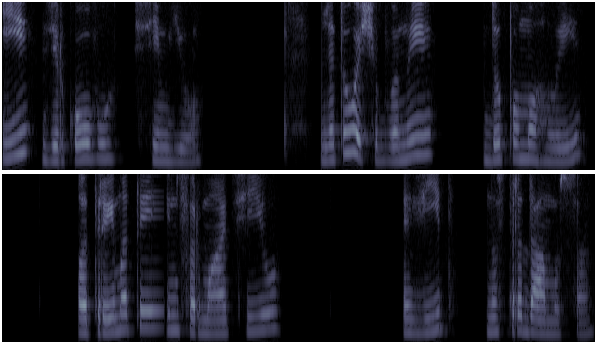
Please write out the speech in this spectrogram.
і зіркову сім'ю. Для того, щоб вони допомогли отримати інформацію від Нострадамуса.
